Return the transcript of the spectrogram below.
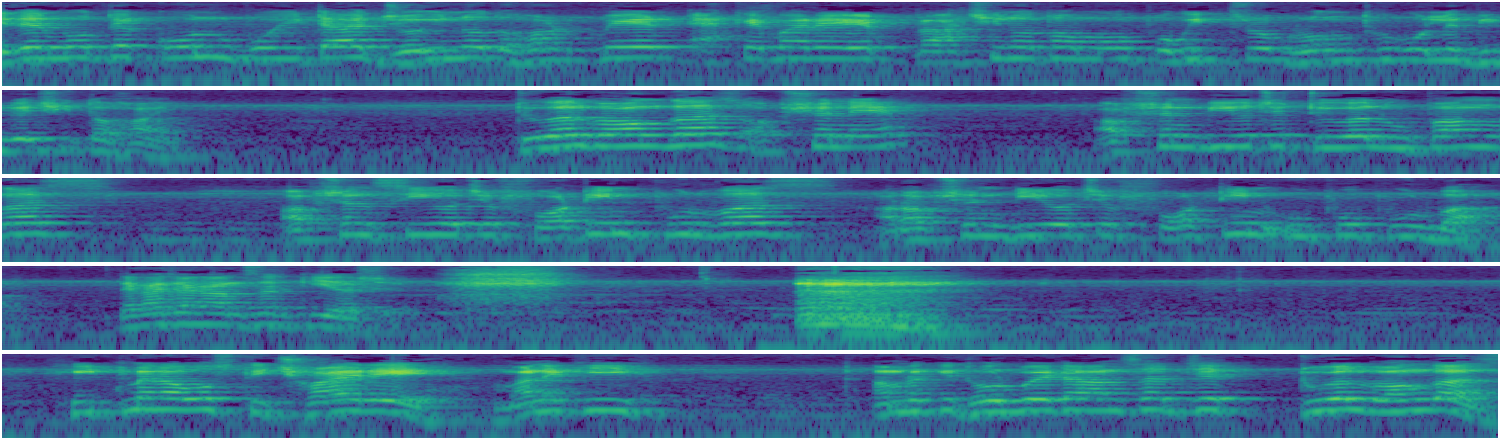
এদের মধ্যে কোন বইটা জৈন ধর্মের একেবারে প্রাচীনতম পবিত্র গ্রন্থ বলে বিবেচিত হয়? Twelve Angas, option A. Option B হচ্ছে টুয়েলভ উপাঙ্গাস। অপশন সি হচ্ছে ফোরটিন পূর্বাস। আর অপশন ডি হচ্ছে ফোরটিন উপপূর্বা। দেখা যাক আনসার কি আসে। হিটম্যান অবস্থি, ছয় রে। মানে কি, আমরা কি ধরবো এটা আনসার যে টুয়েলভ অঙ্গাস?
